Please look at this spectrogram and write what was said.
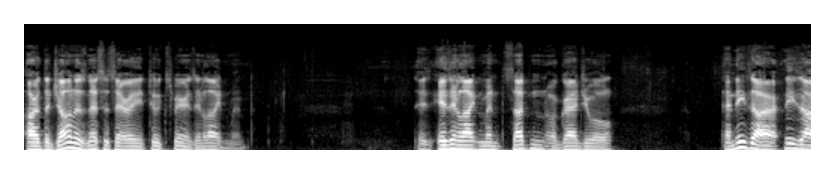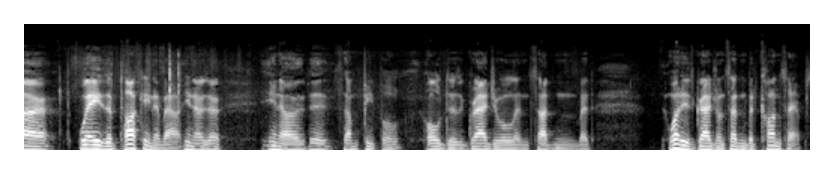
are the jhanas necessary to experience enlightenment? Is, is enlightenment sudden or gradual? And these are these are ways of talking about. You know, the, you know, the, some people hold to gradual and sudden, but what is gradual and sudden but concepts?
